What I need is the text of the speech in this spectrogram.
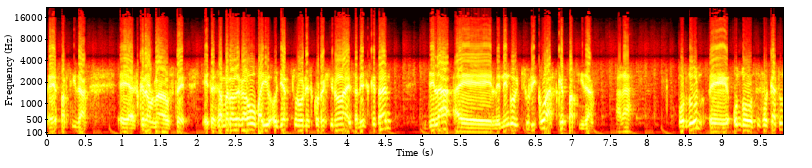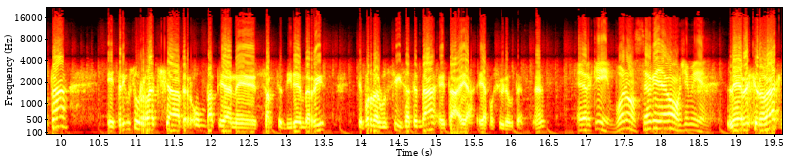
e, partida, e, azken aurrena dauzte. Eta esan behar dugu, bai oiartzun horrezko regionala eta nesketan, dela e, lehenengo itzuliko azken partida. Ara. Orduan, e, ondo zezalkatuta, eta nik uste ratxa ber on batean e, sartzen diren berriz, temporada luzi izaten da, eta ea, ea posible duten, eh? Ederki, bueno, zer gehiago, Jose Miguel? Lehen regionalak,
